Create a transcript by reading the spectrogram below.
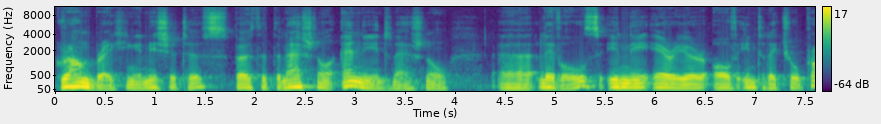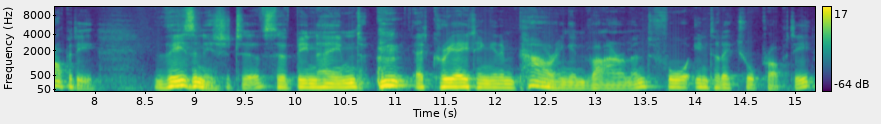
groundbreaking initiatives, both at the national and the international uh, levels, in the area of intellectual property. These initiatives have been aimed at creating an empowering environment for intellectual property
